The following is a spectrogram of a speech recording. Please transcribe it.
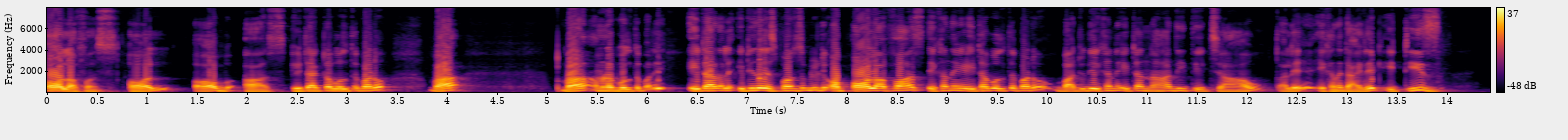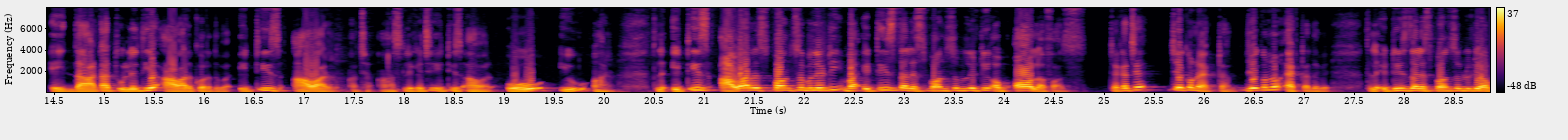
all of us all of us এটা একটা বলতে পারো, বা বা আমরা বলতে পারি এটা তাহলে it is the responsibility of all of us এখানে এটা বলতে পারো, বা যদি এখানে এটা না দিতে চাও, তাহলে এখানে ডাইরেক্ট ইট ইজ এই দাটা তুলে দিয়ে আওয়ার করে দেবা। ইট ইজ আওয়ার আচ্ছা আস লিখেছি it is our O U R তাহলে ইট ইজ আওয়ার রেসপন্সিবিলিটি বা it is the responsibility of all of us ঠিক আছে? যে কোনো একটা যে কোনো একটা দেবে। তাহলে it is the responsibility of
